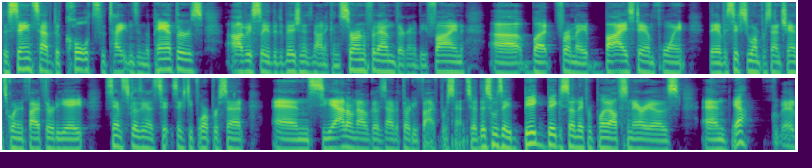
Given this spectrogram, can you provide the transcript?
The Saints have the Colts, the Titans, and the Panthers. Obviously, the division is not a concern for them. They're going to be fine. Uh, but from a buy standpoint, they have a 61% chance going in 538. San Francisco's got 64%, and Seattle now goes down to 35%. So this was a big, big Sunday for playoff scenarios. And yeah, eh,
